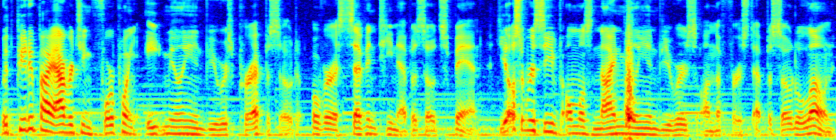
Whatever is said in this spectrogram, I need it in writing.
with PewDiePie averaging 4.8 million viewers per episode over a 17 episode span. He also received almost 9 million viewers on the first episode alone,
